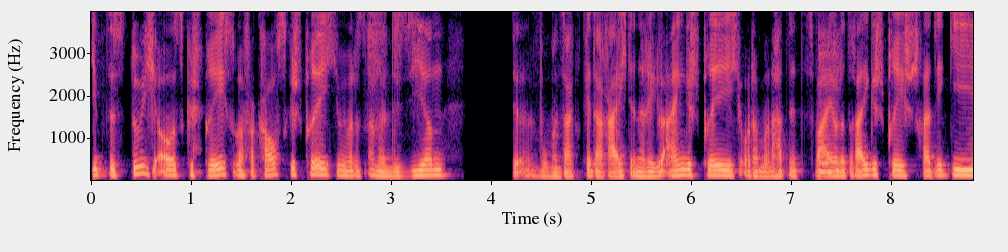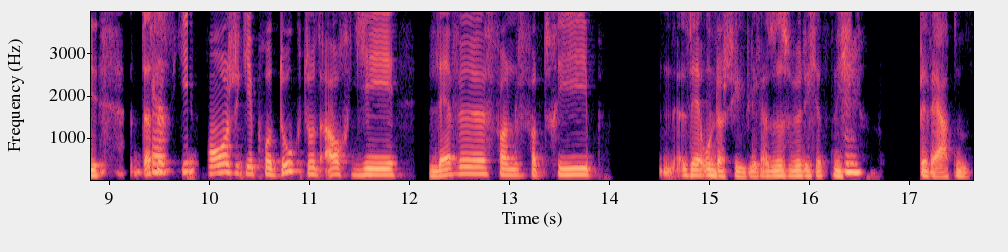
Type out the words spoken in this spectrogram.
gibt es durchaus Gesprächs- oder Verkaufsgespräche, wenn wir das analysieren, wo man sagt, okay, da reicht in der Regel ein Gespräch oder man hat eine Zwei- mhm. oder Drei-Gesprächsstrategie. Das ja. ist je Branche, je Produkt und auch je Level von Vertrieb sehr unterschiedlich. Also das würde ich jetzt nicht mhm. bewerten.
